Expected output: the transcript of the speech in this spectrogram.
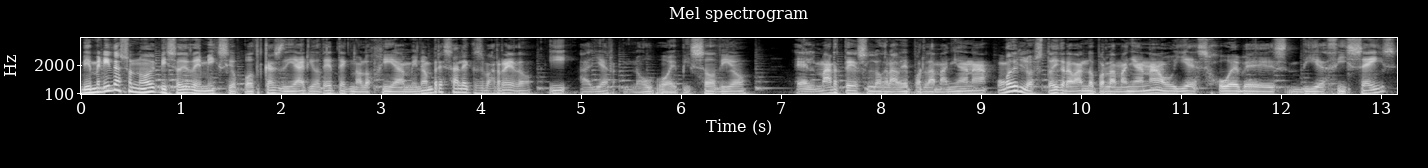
Bienvenidos a un nuevo episodio de Mixio, podcast diario de tecnología. Mi nombre es Alex Barredo y ayer no hubo episodio. El martes lo grabé por la mañana, hoy lo estoy grabando por la mañana, hoy es jueves 16,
